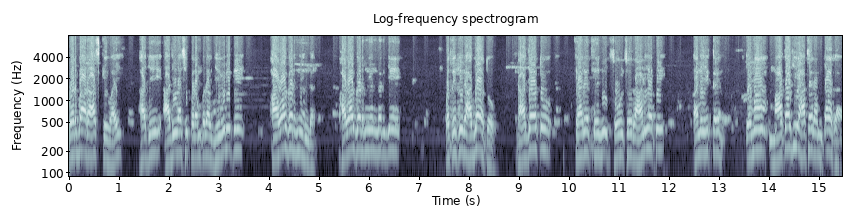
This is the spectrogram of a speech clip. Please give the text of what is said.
ગરબા રાસ કહેવાય. આજે આદિવાસી પરંપરા જેવી રીતે પાવાગઢની અંદર પાવાગઢની અંદર જે પતિથી રાજા હતો રાજા હતો ત્યારે તેની સોળસો રાણી હતી અને એક એમાં માતાજી હાથે રમતા હતા.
